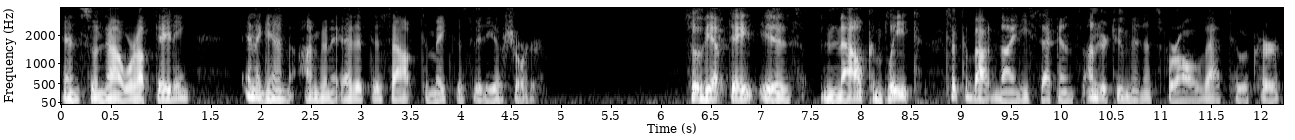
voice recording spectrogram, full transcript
And so now we're updating. And again, I'm going to edit this out to make this video shorter. So the update is now complete. It took about 90 seconds, under two minutes for all of that to occur.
